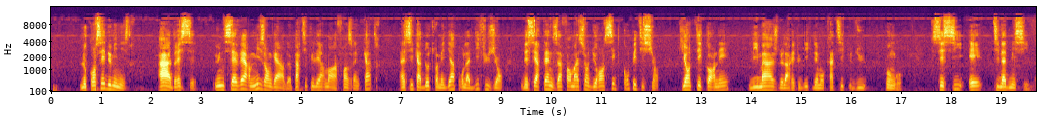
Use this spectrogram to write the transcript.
Le Conseil de ministres a adressé une sévère mise en garde, particulièrement à France 24, ainsi qu'à d'autres médias pour la diffusion de certaines informations durant cette compétition qui ont écorné l'image de la République démocratique du Congo. Ceci est inadmissible.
